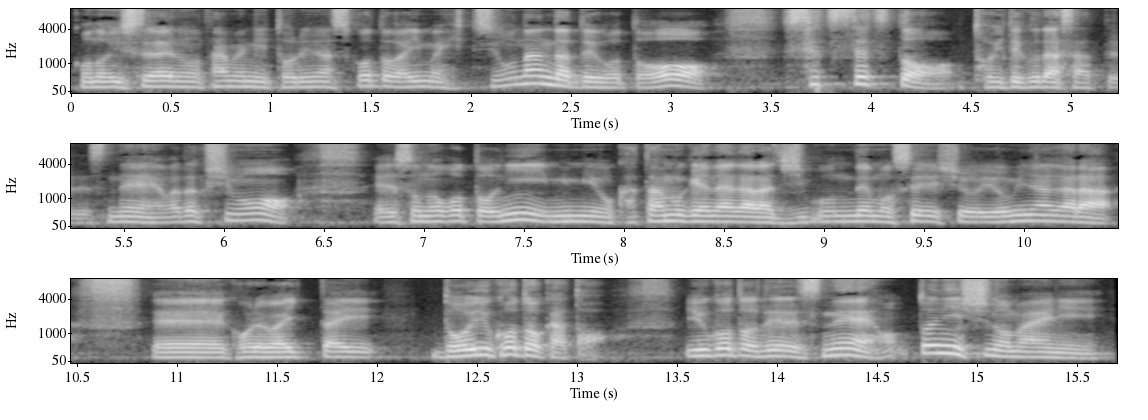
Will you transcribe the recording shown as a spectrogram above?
このイスラエルのために取りなすことが今必要なんだということを切々と説いてくださってですね私もそのことに耳を傾けながら自分でも聖書を読みながら、えー、これは一体どういうことかということでですね本当に主の前に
